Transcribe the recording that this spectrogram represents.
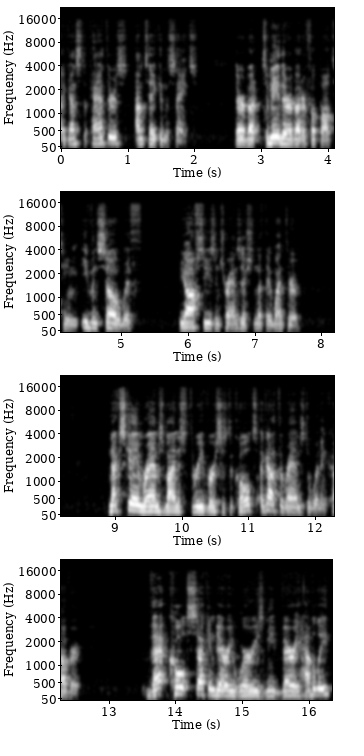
against the Panthers, I'm taking the Saints. They're about to me, they're a better football team, even so with the offseason transition that they went through. Next game, Rams minus three versus the Colts. I got the Rams to win and cover. That Colts secondary worries me very heavily.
